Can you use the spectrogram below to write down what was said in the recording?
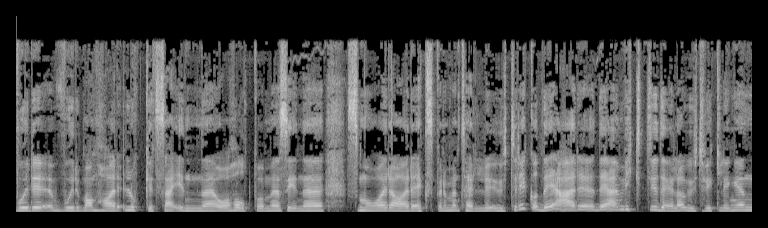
hvor, hvor, man har lukket seg inne og holdt på med sine små, rare, eksperimentelle uttrykk. og Det er, det er en viktig del av utviklingen,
